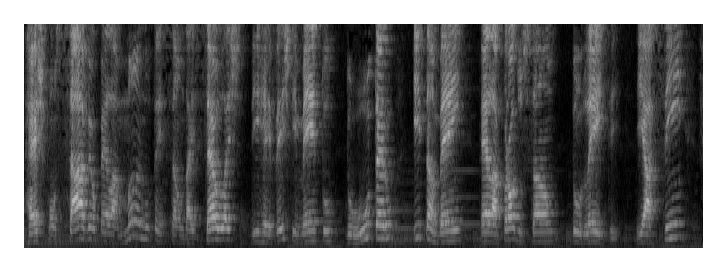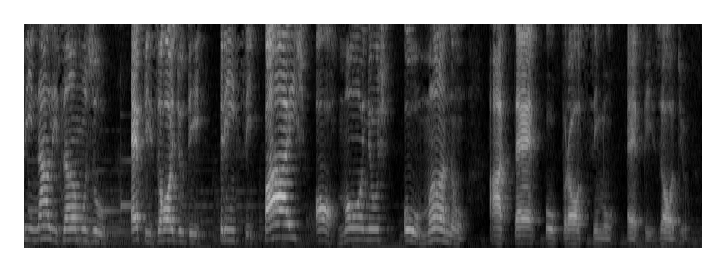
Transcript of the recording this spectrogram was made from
responsável pela manutenção das células de revestimento do útero e também pela produção do leite. E assim finalizamos o episódio de principais hormônios humanos. Até o próximo episódio.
